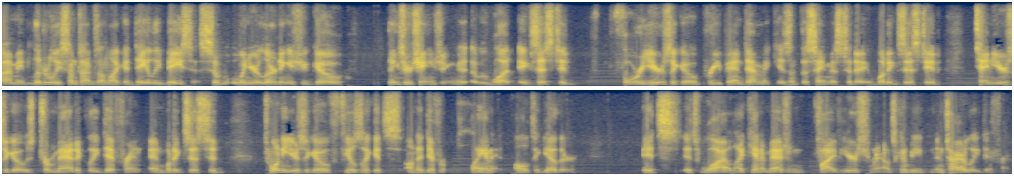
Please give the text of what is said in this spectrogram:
I mean, literally sometimes on like a daily basis. So when you're learning as you go, things are changing. What existed four years ago, pre pandemic, isn't the same as today. What existed 10 years ago is dramatically different. And what existed 20 years ago feels like it's on a different planet altogether. It's it's wild. I can't imagine five years from now it's going to be entirely different.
